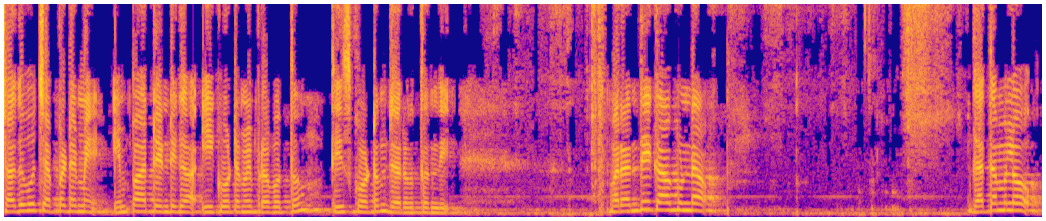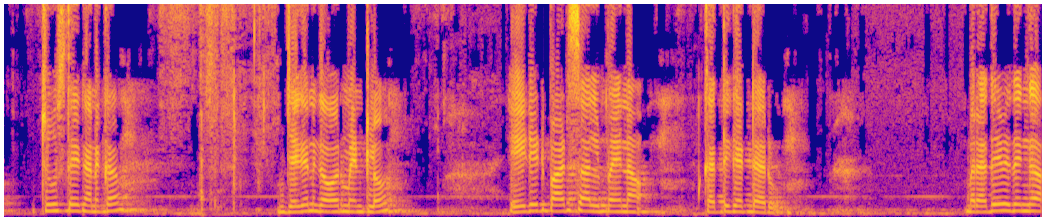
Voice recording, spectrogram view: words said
చదువు చెప్పడమే ఇంపార్టెంట్గా ఈ కూటమి ప్రభుత్వం తీసుకోవటం జరుగుతుంది. మరి అంతేకాకుండా గతంలో చూస్తే కనుక జగన్ గవర్నమెంట్లో ఎయిడెడ్ పాఠశాలపైన కత్తికట్టారు మరి అదేవిధంగా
